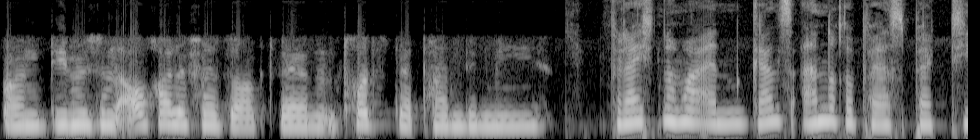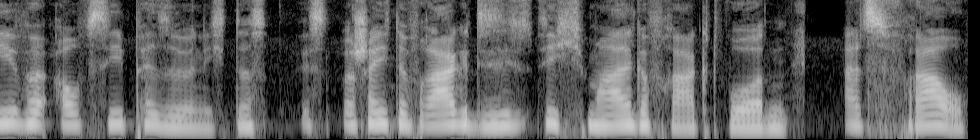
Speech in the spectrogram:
Und die müssen auch alle versorgt werden, trotz der Pandemie. Vielleicht nochmal eine ganz andere Perspektive auf Sie persönlich. Das ist wahrscheinlich eine Frage, die Sie sich mal gefragt wurden. Als Frau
